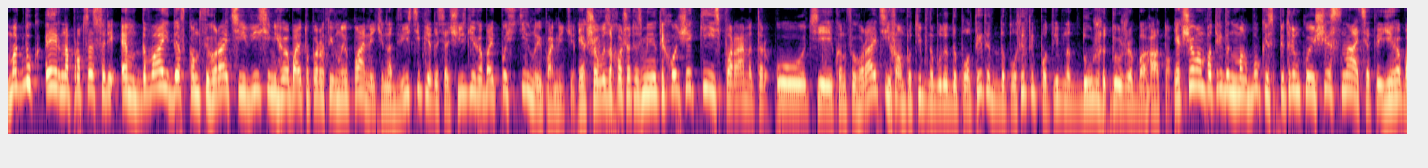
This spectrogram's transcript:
MacBook Air на процесорі M2 йде в конфігурації 8 ГБ оперативної пам'яті на 256 ГБ постійної пам'яті. Якщо ви захочете змінити хоч якийсь параметр у цієї конфігурації, вам потрібно буде доплатити. Доплатити потрібно дуже дуже багато. Якщо вам потрібен MacBook із підтримкою 16 ГБ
